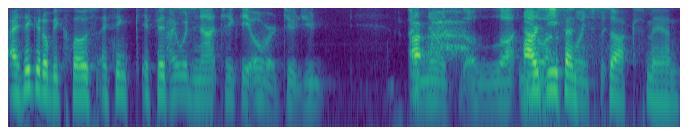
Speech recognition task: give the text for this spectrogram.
I think it'll be close. I think if it's I would not take the over, dude. You, I know it's a lot. Our a lot defense points, sucks, man.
